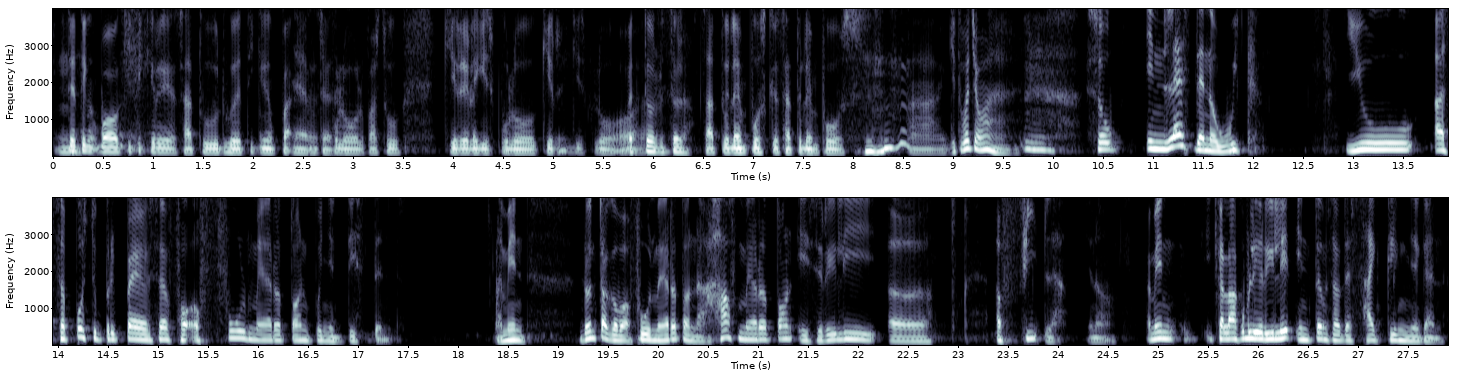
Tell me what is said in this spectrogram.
Kita tengok bawah, kita kira satu, dua, tiga, empat, Ya, yeah, betul. sepuluh. Lepas tu kira lagi sepuluh, kira lagi sepuluh. Oh, Betul, betul. Satu lampus ke satu lampus. ha, gitu macam lah. So, in less than a week, you are supposed to prepare yourself for a full marathon punya distance. I mean, don't talk about full marathon. A half marathon is really a, a feat lah, you know. I mean, kalau aku boleh relate in terms of the cyclingnya kan.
